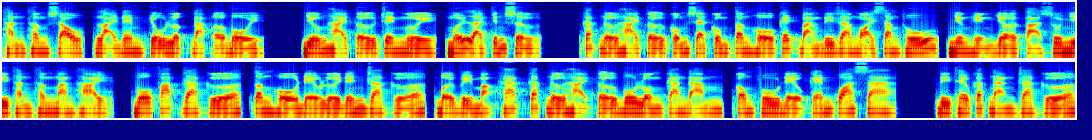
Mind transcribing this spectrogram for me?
thành thân sâu, lại đem chủ lực đặt ở bồi. Dưỡng hài tử trên người, mới là chính sự. Các nữ hài tử cũng sẽ cùng Tân Hồ kết bạn đi ra ngoài săn thú, nhưng hiện giờ tạ Xu Nhi thành thân mang thai, vô pháp ra cửa, Tân Hồ đều lười đến ra cửa, bởi vì mặt khác các nữ hài tử vô luận can đảm, công phu đều kém quá xa, Đi theo các nàng ra cửa,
